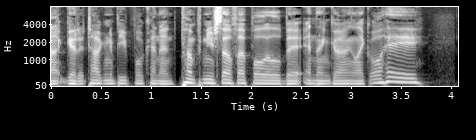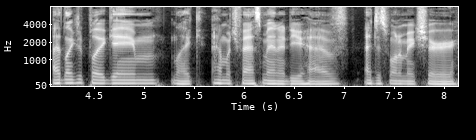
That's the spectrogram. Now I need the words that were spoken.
not good at talking to people, kind of pumping yourself up a little bit and then going like, "Well, hey, I'd like to play a game. Like, how much fast mana do you have? I just want to make sure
